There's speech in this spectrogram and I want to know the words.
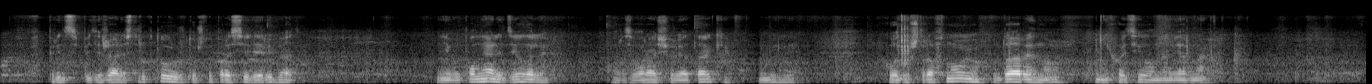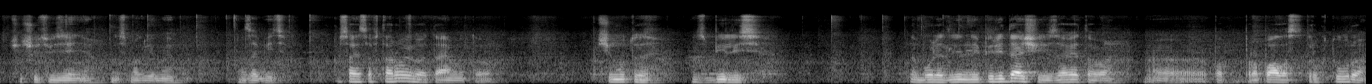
В принципе, держали структуру, то, что просили ребят. Они выполняли, делали, разворачивали атаки, были ходы в штрафную, удары, но не хватило, наверное, чуть-чуть везения. Не смогли мы забить. Касается второго тайма, то почему-то сбились на более длинные передачи, из-за этого э, пропала структура,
